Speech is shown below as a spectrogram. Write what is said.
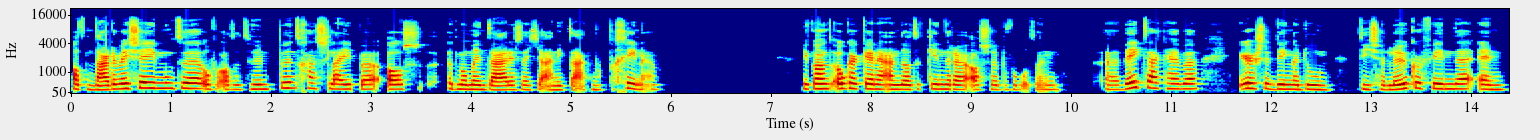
altijd naar de wc moeten of altijd hun punt gaan slijpen als het moment daar is dat je aan die taak moet beginnen. Je kan het ook herkennen aan dat de kinderen als ze bijvoorbeeld een uh, weektaak hebben, eerst de dingen doen die ze leuker vinden en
